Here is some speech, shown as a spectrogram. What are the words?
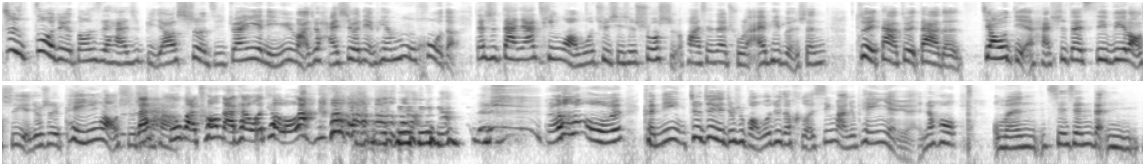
制作这个东西还是比较涉及专业领域嘛，就还是有点偏幕后的。但是大家听广播剧，其实说实话，现在除了 IP 本身，最大最大的焦点还是在 CV 老师，也就是配音老师身来。我把窗打开，我要跳楼啦！然后我们肯定就这个就是广播剧的核心嘛，就配音演员。然后我们先先的嗯，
